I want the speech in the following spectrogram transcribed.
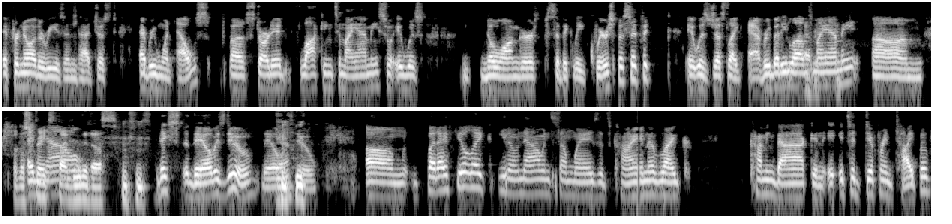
if for no other reason that just everyone else uh, started flocking to Miami, so it was no longer specifically queer specific. It was just like everybody loves. Miami. Um, So the straights diluted us. they they always do. They always do. Um, but I feel like you know now in some ways it's kind of like coming back, and it, it's a different type of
